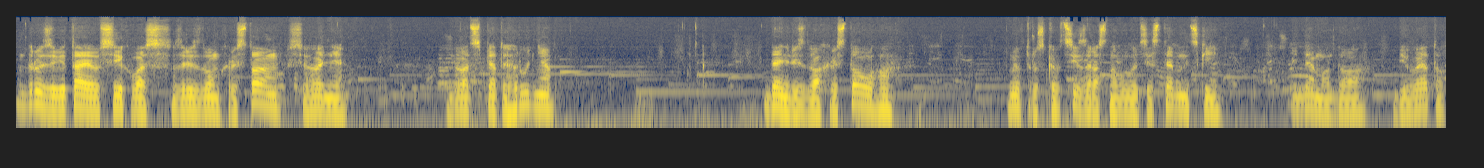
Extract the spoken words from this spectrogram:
Друзі, вітаю всіх вас з Різдвом Христовим. Сьогодні 25 грудня. День Різдва Христового. Ми в Трускавці, зараз на вулиці Стебницькій. Йдемо до бювету.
